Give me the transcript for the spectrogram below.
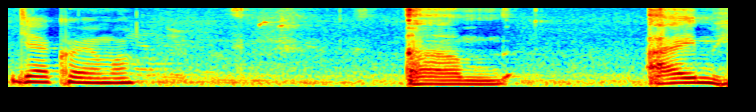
Дякуємо. Um, I'm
